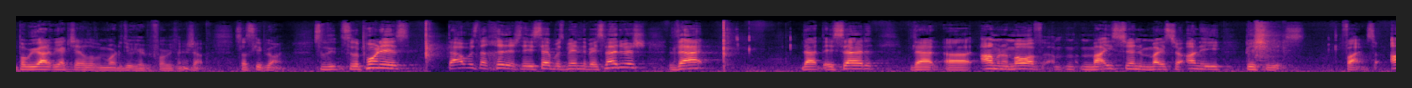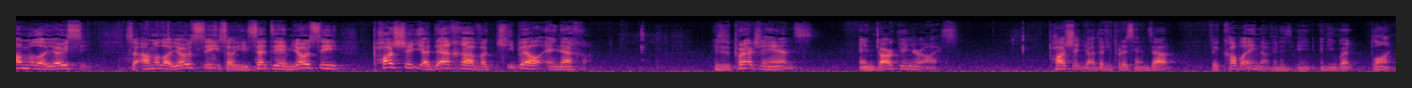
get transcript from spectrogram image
But we got we actually had a little bit more to do here before we finish up. So let's keep going. So the, so the point is that was the chiddush he said was made in the Beis Medrash that that they said that uh, Moav Maisin Maiser Ani Bishvis. Fine. So Amala Yosi. So Amala Yosi. So he said to him, Yosi, Pasha Yadecha Vakibel Einecha. He says, put out your hands and darken your eyes. Pasha Yad. If he put his hands out, the Kabbalah Einav, and, and he went blind.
